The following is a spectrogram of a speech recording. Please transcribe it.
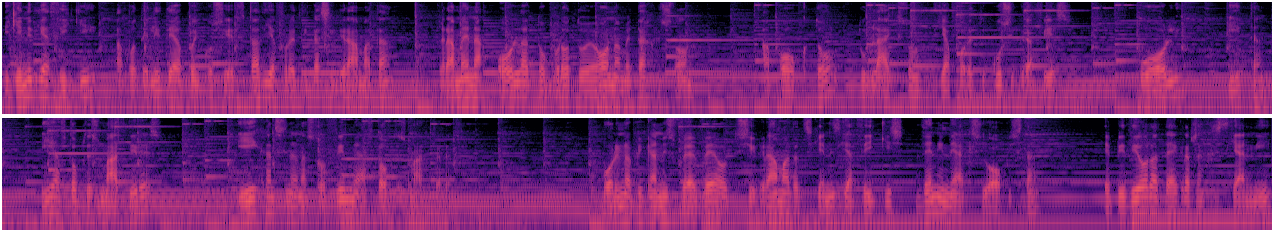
Η Καινή Διαθήκη αποτελείται από 27 διαφορετικά συγγράμματα γραμμένα όλα τον πρώτο αιώνα μετά Χριστόν από 8 τουλάχιστον διαφορετικούς συγγραφείς που όλοι ήταν ή αυτόπτες μάρτυρες ή είχαν συναναστροφή με αυτόπτες μάρτυρες. Μπορεί να πει κανείς βέβαια ότι οι συγγράμματα της Καινής Διαθήκης δεν είναι αξιόπιστα επειδή όλα τα έγραψαν χριστιανοί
